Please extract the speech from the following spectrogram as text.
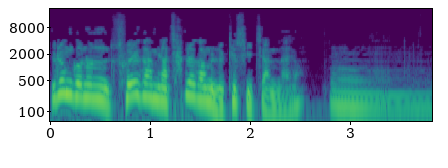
이런 거는 소외감이나 차별감을 느낄 수 있지 않나요? 음.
